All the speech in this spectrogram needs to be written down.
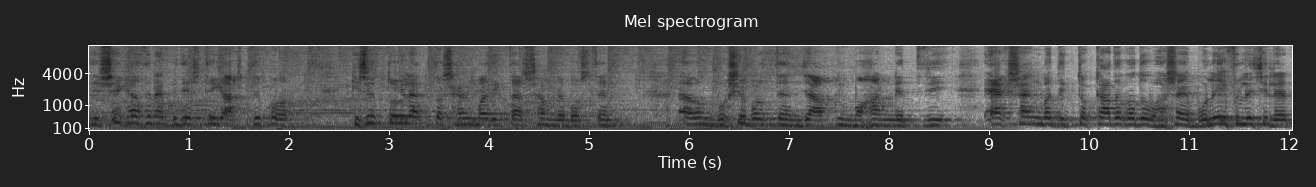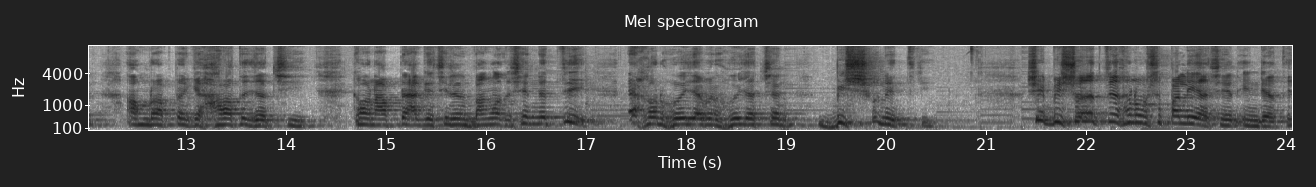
যে শেখ হাসিনা বিদেশ থেকে আসতে পর কিছু তৈলাক্ত সাংবাদিক তার সামনে বসতেন এবং বসে বলতেন যে আপনি মহান নেত্রী, এক সাংবাদিক তো কাদো কাদো ভাষায় বলেই ফেলেছিলেন, আমরা আপনাকে হারাতে যাচ্ছি। কারণ আপনি আগে ছিলেন বাংলাদেশের নেত্রী, এখন হয়ে যাবেন, হয়ে যাচ্ছেন বিশ্ব নেত্রী। সেই বিশ্বনেত্রী এখন অবশ্য পালিয়ে আছেন ইন্ডিয়াতে।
